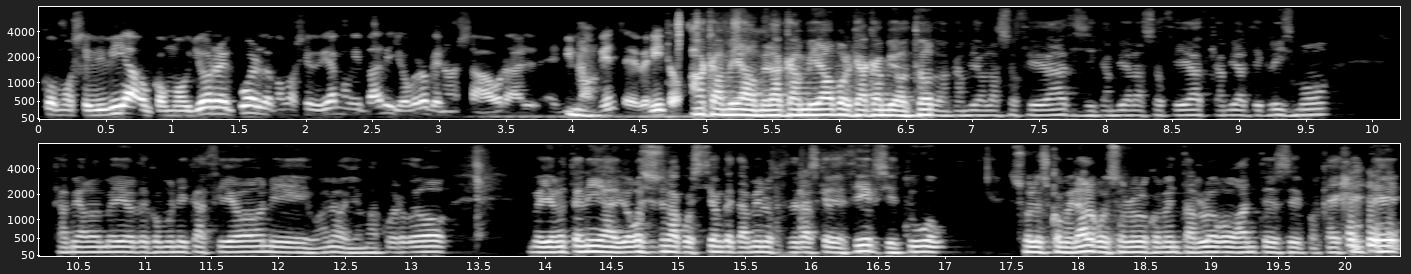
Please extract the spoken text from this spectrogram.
como se vivía o como yo recuerdo cómo se vivía con mi padre, yo creo que no es ahora el, mismo ambiente de Benito. Ha cambiado, me lo ha cambiado porque ha cambiado todo, ha cambiado la sociedad y si cambia la sociedad, cambia el ciclismo, cambia los medios de comunicación y bueno, yo me acuerdo, yo no tenía, y luego eso es una cuestión que también nos tendrás que decir, si tú sueles comer algo, eso no lo comentas luego antes, porque hay gente,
